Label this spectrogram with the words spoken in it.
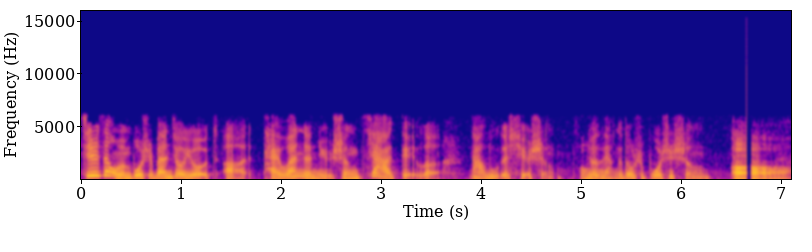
其实，在我们博士班就有啊，台湾的女生嫁给了大陆的学生，就两个都是博士生。哦。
